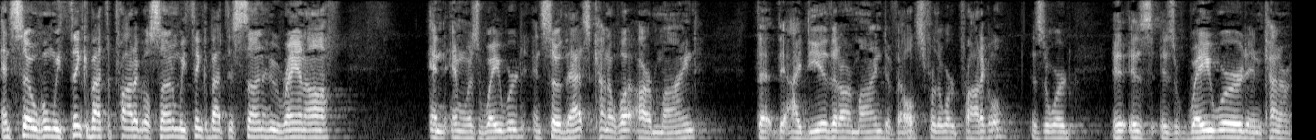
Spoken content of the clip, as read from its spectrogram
And so when we think about the prodigal son, we think about this son who ran off and, and was wayward. And so that's kind of what our mind, that the idea that our mind develops for the word prodigal is the word is, is wayward and kind of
